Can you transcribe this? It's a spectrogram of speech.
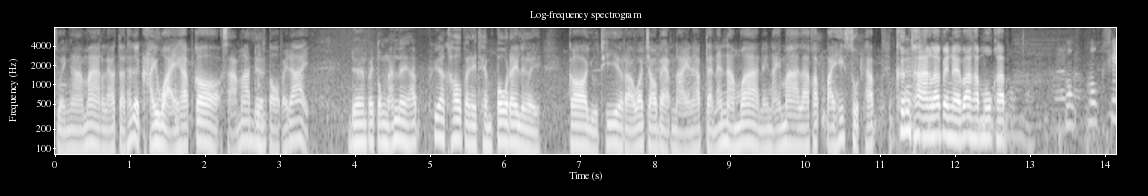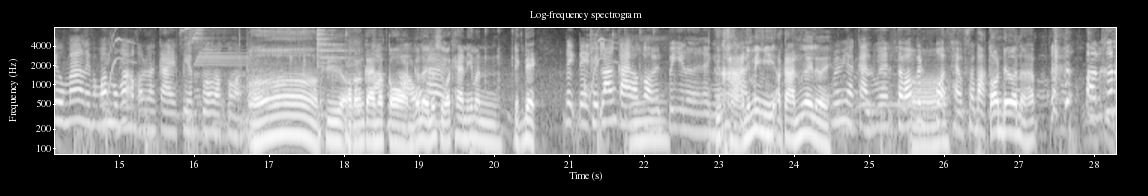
สวยงามมากแล้ว แต่ถ้าเกิดใครไหวครับ ก็สามารถเดินต่อไปได้ เดินไปตรงนั้นเลยครับ เพื่อเข้าไปในเทมโปได้เลย ก็อยู่ที่เราว่าจะเอาแบบไหนนะครับ แต่แนะนำว่าไหนๆมาแล้วครับไปให้สุดครับ ครึ่งทางแล้วเป็นไงบ้างครับมุกครับ มุกมุกชิลมากเลยเพราะว่ามุกก็ออกกำลังกายเตรียมตัวมาก่อน อ๋อคือออกกำลังกายมาก่อน ก็เลยรู้สึกว่าแค่นี้มันเด็ก เด็กๆฟิตร่างกายมาก่อนเป็นปีเลยอะไรๆคืเงี้อยขานี่ไม่มีอาการเมื่อยเลย ไม่มีอาการเมื่อยแต่ว่าเป็นอ๋อปวดแถวสะบักตอนเดินนะครับ ตอนขึ้น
